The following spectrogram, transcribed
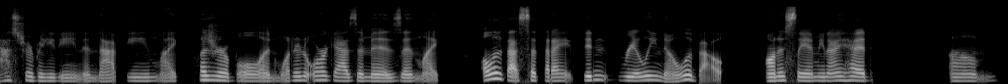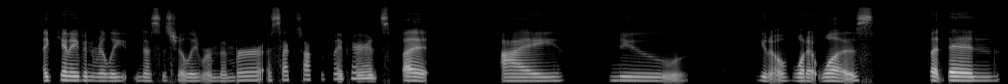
masturbating and that being, like, pleasurable and what an orgasm is and, like, all of that stuff that I didn't really know about. Honestly, I mean, I had, um I can't even really necessarily remember a sex talk with my parents, but I knew, you know, of what it was. But then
